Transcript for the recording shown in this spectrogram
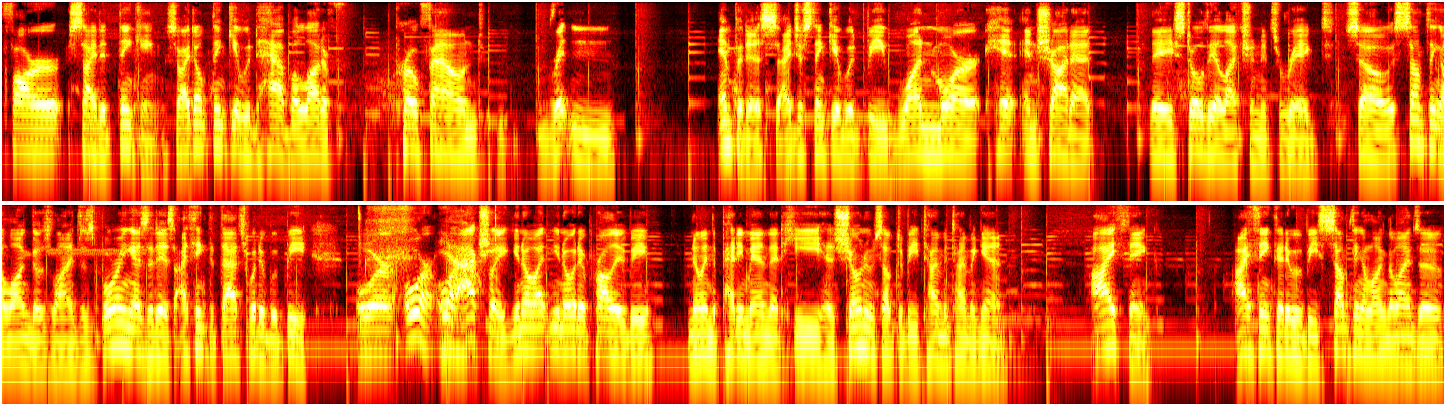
far sighted thinking. So I don't think it would have a lot of profound written impetus. I just think it would be one more hit and shot at they stole the election it's rigged so something along those lines as boring as it is i think that that's what it would be or or or Yeah. actually you know what you know what it'd probably be knowing the petty man that he has shown himself to be time and time again i think i think that it would be something along the lines of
